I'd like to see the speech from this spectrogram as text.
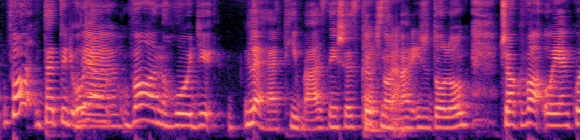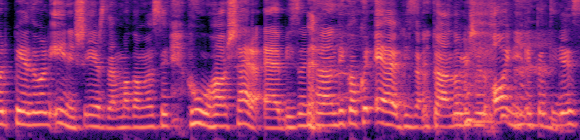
van, tehát, hogy olyan De- van, hogy lehet hibázni, és ez tök Persze. normális dolog, csak va, olyankor például én is érzem magam az, hogy hú, ha a sára elbizonytalanodik, akkor elbizonytalanom, és ez annyi, tehát hogy ez,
